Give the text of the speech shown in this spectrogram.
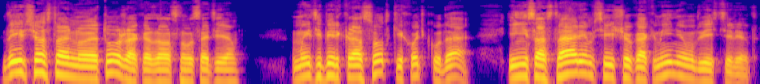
Да и все остальное тоже оказалось на высоте. Мы теперь красотки хоть куда, и не состаримся еще как минимум 200 лет.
